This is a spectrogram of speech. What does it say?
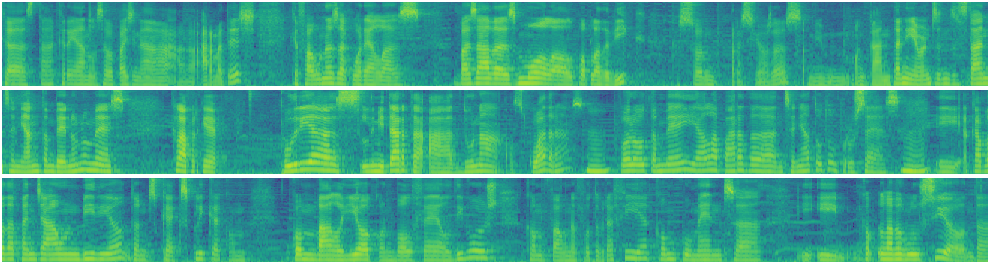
que està creant la seva pàgina ara mateix, que fa unes aquarel·les basades molt al poble de Vic, que són precioses, a mi m'encanten, i llavors ens està ensenyant també no només... Clar, perquè podries limitar-te a donar els quadres, mm. però també hi ha la part d'ensenyar tot el procés. Mm. I acaba de penjar un vídeo doncs, que explica com, com va el lloc on vol fer el dibuix, com fa una fotografia, com comença i, i l'evolució de,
